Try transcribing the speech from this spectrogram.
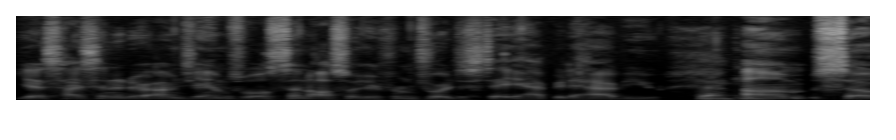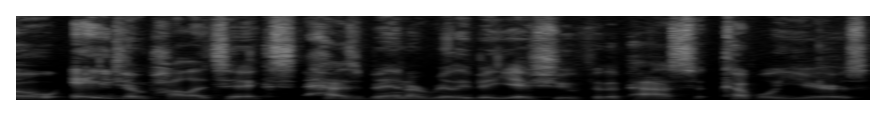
Yes, hi, Senator. I'm James Wilson, also here from Georgia State. Happy to have you. Thank you. Um, so, age in politics has been a really big issue for the past couple years.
